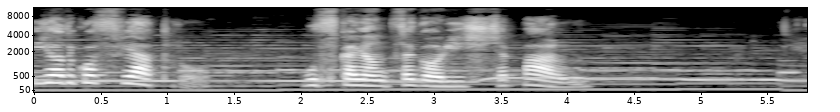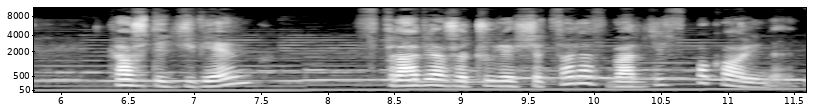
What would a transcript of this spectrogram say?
i odgłos wiatru, muskającego liście palm. Każdy dźwięk sprawia, że czujesz się coraz bardziej spokojny.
